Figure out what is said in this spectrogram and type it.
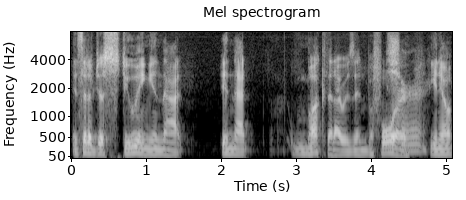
instead of just stewing in that in that muck that I was in before, Sure, you know.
